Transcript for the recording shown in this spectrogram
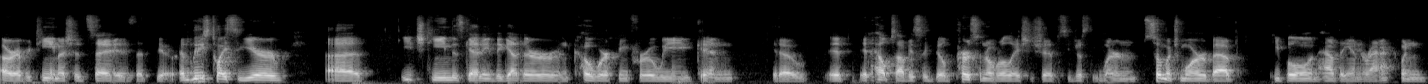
or every team, I should say, is that you know, at least twice a year, uh, each team is getting together and co-working for a week, and you know, it it helps obviously build personal relationships. You just learn so much more about people and how they interact when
